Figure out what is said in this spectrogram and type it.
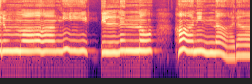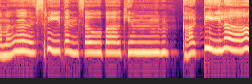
ആരും വാങ്ങിയിട്ടില്ലെന്നോ? ഹാനിന്നാരാമ ശ്രീതൻ സൗഭാഗ്യം. കാട്ടിലാമരച്ചോട്ടിലായുണ്ടോരാട്ടിടയ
